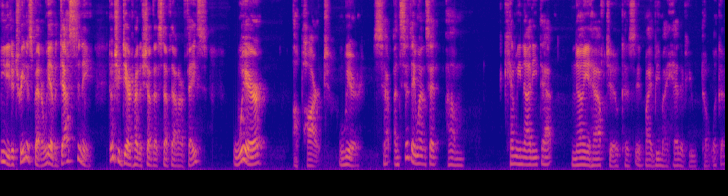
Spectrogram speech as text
You need to treat us better. We have a destiny. Don't you dare try to shove that stuff down our face. We're apart. We're separate. so they went and said, um, can we not eat that? No, you have to, because it might be my head if you don't look at.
